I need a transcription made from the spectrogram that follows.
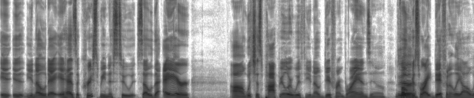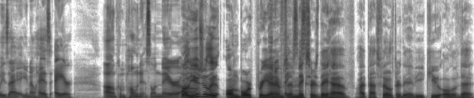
it, it you know that it has a crispiness to it. So the air, um, which is popular with you know different brands, know, Yeah. Focusrite definitely always you know has air um, components on there. Well, um, usually on board preamps interfaces. and mixers, they have high pass filter, they have EQ, all of that.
